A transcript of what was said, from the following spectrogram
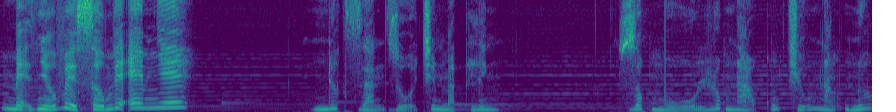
Mẹ nhớ về sớm với em nhé. Nước giàn rủa trên mặt Linh. Dốc mù lúc nào cũng chiếu nặng nước.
